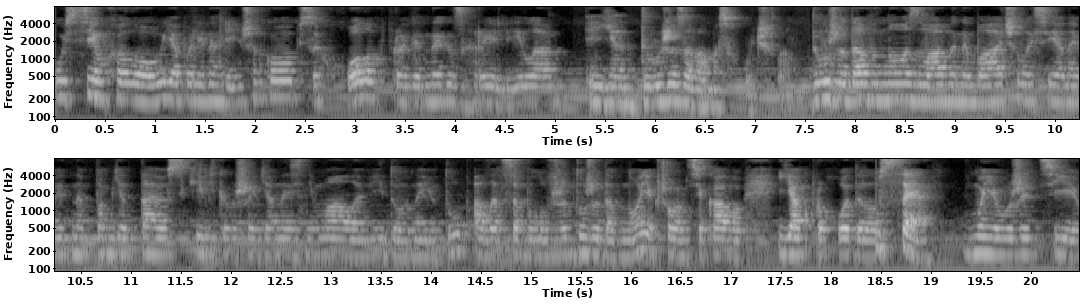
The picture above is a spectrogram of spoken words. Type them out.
Усім хеллоу, я Поліна Грінченко, психолог, провідник з гри Ліла. І я дуже за вами скучила. Дуже давно з вами не бачилися. Я навіть не пам'ятаю, скільки вже я не знімала відео на Ютуб, але це було вже дуже давно. Якщо вам цікаво, як проходило усе. В моєму житті,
